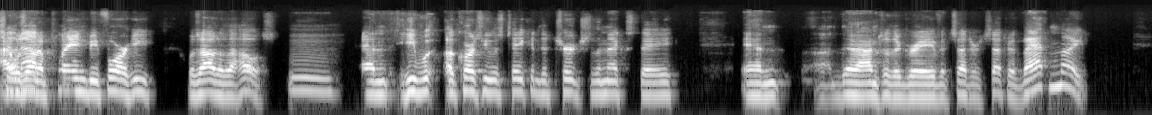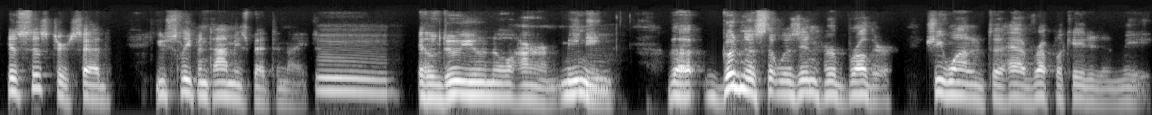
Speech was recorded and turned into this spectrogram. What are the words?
I was on a plane before he was out of the house, Mm, and he w- of course he was taken to church the next day, and uh, then onto the grave, et cetera, et cetera. That night, his sister said, "You sleep in Tommy's bed tonight." mm, it'll do you no harm, meaning the goodness that was in her brother, she wanted to have replicated in me.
